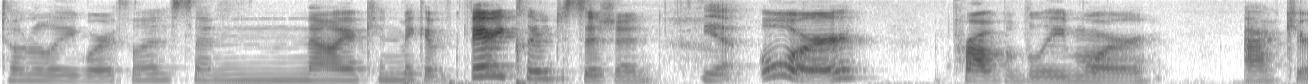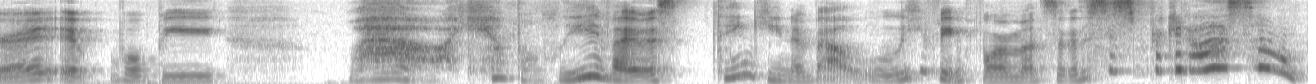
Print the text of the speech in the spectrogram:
totally worthless, and now I can make a very clear decision. Yeah. Or, probably more accurate, it will be, wow, I can't believe I was thinking about leaving four months ago. This is freaking awesome.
